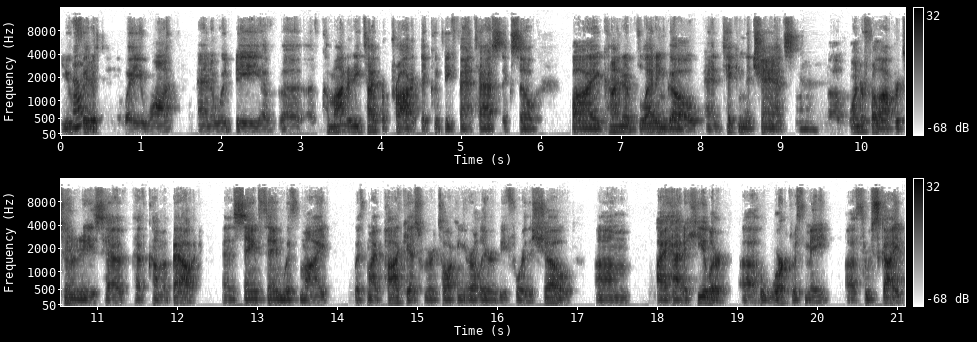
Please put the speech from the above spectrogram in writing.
You oh. fit it the way you want. And it would be a, a, commodity type of product that could be fantastic. So by kind of letting go and taking the chance, uh, wonderful opportunities have, have come about. And the same thing with my with my podcast. We were talking earlier before the show. Um, I had a healer uh, who worked with me uh, through Skype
